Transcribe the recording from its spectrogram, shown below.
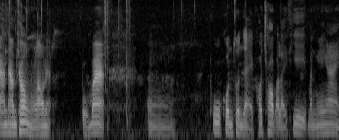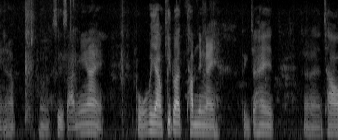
การทำช่องของเราเนี่ย ผมว่าผู้คนส่วนใหญ่เขาชอบอะไรที่มันง่าย ๆนะครับสื่อสารง่าย ๆ ผมก็พยายามคิดว่าทำยังไง ถึงจะให้ ชาว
